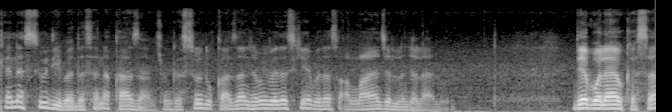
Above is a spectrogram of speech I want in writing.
کە نە سوودی بەدەسە نە قازان. چونکە سوود و قازان جەمی بەدەست کێ بەدەست ئەڵایە جل لە جەلالوی دێ بۆ لایە و کەسە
